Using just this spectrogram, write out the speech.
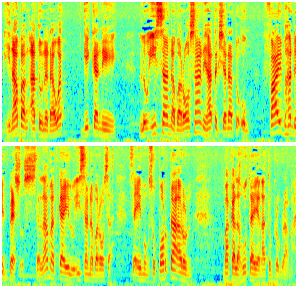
hinabang atong nadawat gikan ni Luisa Nabarosa nihatag siya nato og 500 pesos. Salamat kay Luisa Nabarosa sa imong suporta aron makalahutay ang atong programa.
